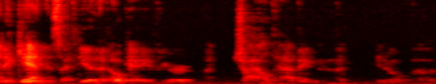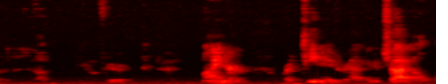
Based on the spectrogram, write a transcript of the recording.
and again, this idea that okay, if you're a child having, a, you know, a, a, you know, if you're a minor or a teenager having a child,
